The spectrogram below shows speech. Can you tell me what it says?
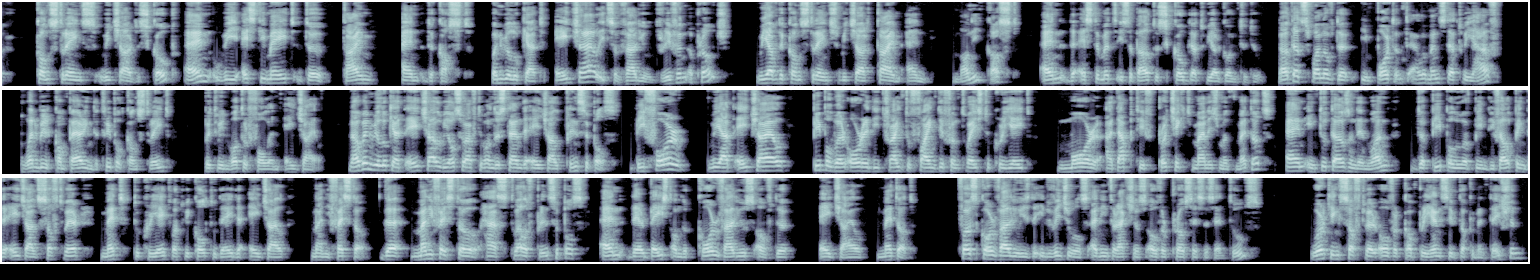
constraints which are the scope and we estimate the time and the cost. When we look at agile, it's a value driven approach. We have the constraints which are time and money cost and the estimate is about the scope that we are going to do. Now that's one of the important elements that we have when we're comparing the triple constraint between waterfall and agile. Now, when we look at agile, we also have to understand the agile principles. Before we had agile, people were already trying to find different ways to create more adaptive project management methods. And in 2001, the people who have been developing the agile software met to create what we call today the agile manifesto. The manifesto has 12 principles and they're based on the core values of the agile method. First core value is the individuals and interactions over processes and tools, working software over comprehensive documentation,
